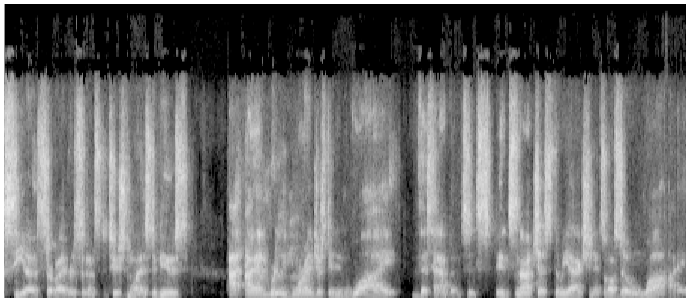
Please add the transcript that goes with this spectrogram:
SIA, Survivors of Institutionalized Abuse. I, I am really more interested in why this happens. It's it's not just the reaction; it's also why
